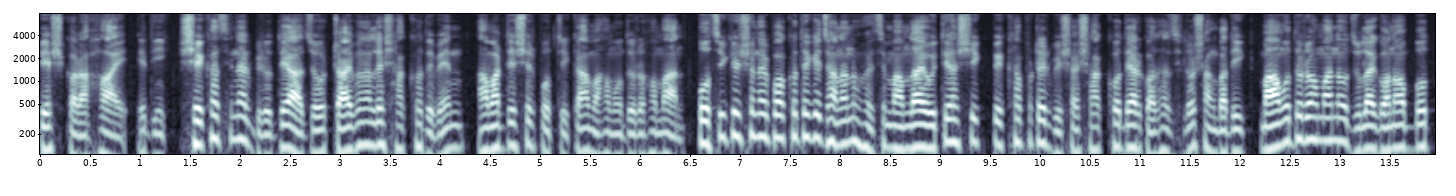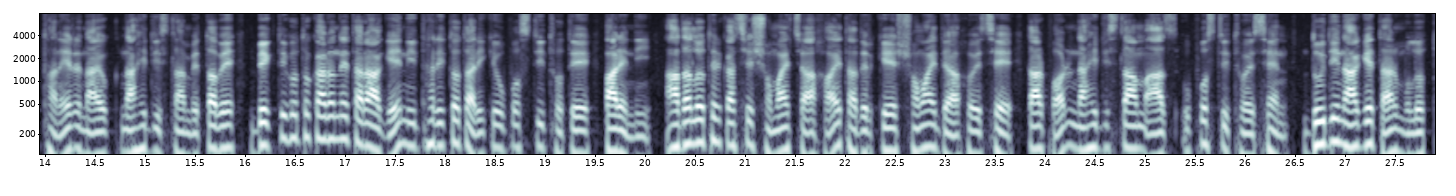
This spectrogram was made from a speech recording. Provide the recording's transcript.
পেশ করা হয়। এদিক শেখ হাসিনার বিরুদ্ধে আজও ট্রাইব্যুনালে সাক্ষ্য দেবেন আমার দেশের পত্রিকা মাহমুদুর রহমান। প্রসিকিউশনের পক্ষ থেকে জানানো হয়েছে, মামলায় ঐতিহাসিক প্রেক্ষাপটের বিষয়ে সাক্ষ্য দেওয়ার কথা ছিল সাংবাদিক মাহমুদুর রহমান ও জুলাই গণ অভ্যুত্থানের নায়ক নাহিদ ইসলামের। তবে ব্যক্তিগত কারণে তারা আগে নির্ধারিত তারিখে উপস্থিত হতে পারেনি। আদালতের কাছে সময় চা হয়, তাদেরকে সময় দেওয়া হয়েছে। তারপর নাহিদ ইসলাম আজ উপস্থিত হয়েছেন। দুই দিন আগে তার মূলত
